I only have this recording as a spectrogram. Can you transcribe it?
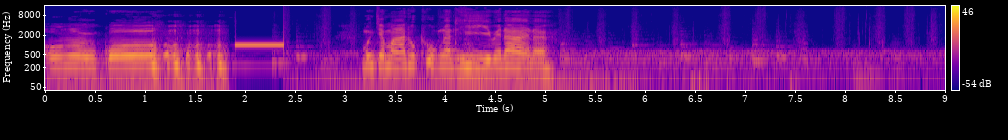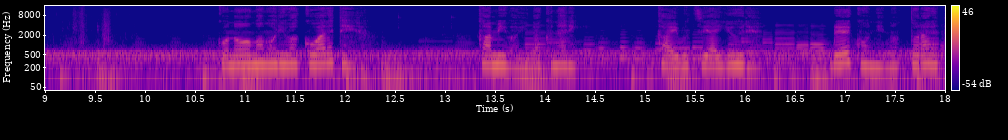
โอ้ยโกมึงจะมาทุกๆนาทีไม่ได้นะ このお守りは壊れている神はいなくなり怪物や幽霊霊魂に乗っ取られた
